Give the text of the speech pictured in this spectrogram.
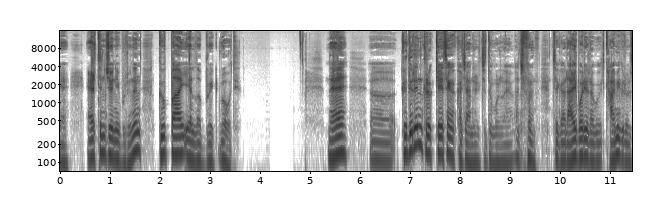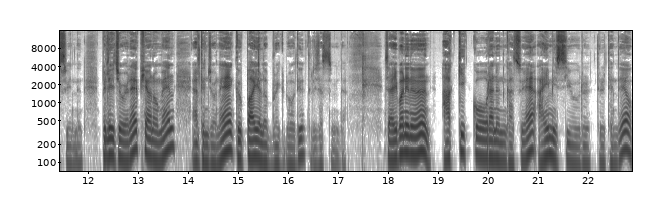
예. 엘튼 존이 부르는 Goodbye Yellow Brick Road. 네. 어, 그들은 그렇게 생각하지 않을지도 몰라요. 하지만 제가 라이벌이라고 감히 그럴 수 있는 빌리 조엘의 Piano Man, 엘튼 존의 Goodbye Yellow Brick Road 들으셨습니다. 자, 이번에는 아끼꼬라는 가수의 I Miss You를 들을 텐데요.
